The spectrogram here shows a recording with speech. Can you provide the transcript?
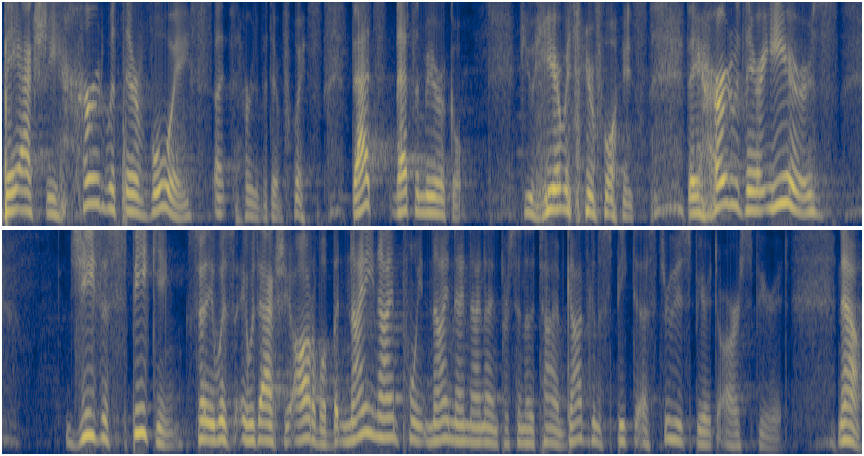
they actually heard with their voice, uh, heard with their voice. That's, that's a miracle. If you hear with your voice, they heard with their ears Jesus speaking. So it was, it was actually audible. But 99.9999% of the time, God's going to speak to us through his spirit to our spirit. Now,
